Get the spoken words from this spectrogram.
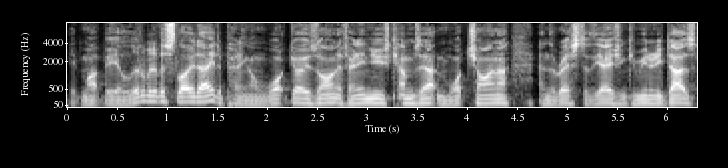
It might be a little bit of a slow day, depending on what goes on, if any news comes out, and what China and the rest of the Asian community does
